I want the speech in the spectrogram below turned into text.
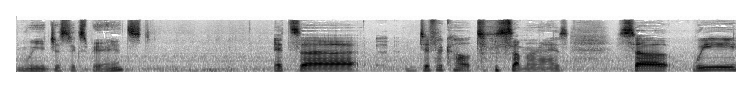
we just experienced? It's uh, difficult to summarize. So we,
